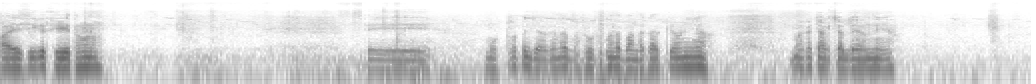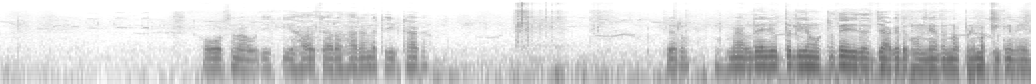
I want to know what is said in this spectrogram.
ਆਏ ਸੀਗੇ ਖੇਤ ਹੁਣ। ਤੇ ਮੋਟਰ ਤੇ ਜਾ ਕਹਿੰਦਾ ਬਸ ਕਹਿੰਦਾ ਬੰਦ ਕਰਕੇ ਆਉਣੀ ਆ। ਮੈਂ ਕਿਹਾ ਚੱਲ ਚੱਲੇ ਆਉਂਦੇ ਆ। ਹੋਰ ਸੁਣਾਓ ਜੀ, ਕੀ ਹਾਲ ਚਾਲ ਆ ਸਾਰਿਆਂ ਦਾ, ਠੀਕ ਠਾਕ? ਚਲੋ, ਮਿਲਦੇ ਆ ਜੀ ਉੱਧਰਲੀ ਮੋਟਰ ਤੇ ਜਾ ਕੇ ਦਿਖਾਉਂਦੇ ਆ ਤੁਹਾਨੂੰ ਆਪਣੀ ਮੱਕੀ ਕਿਵੇਂ ਆ।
